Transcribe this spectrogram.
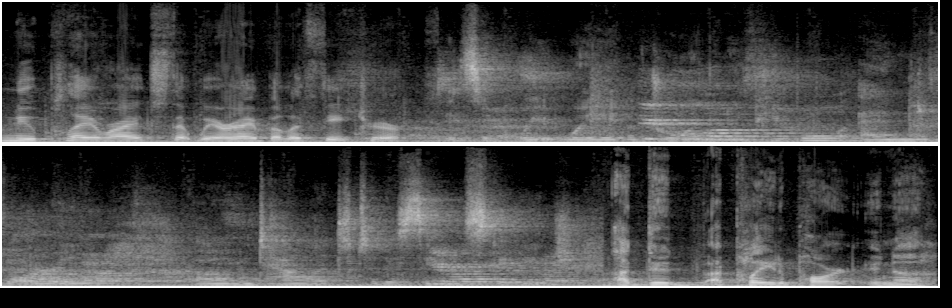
new playwrights that we're able to feature. It's a great way of drawing new people and veteran um, talent to the same stage. I did. I played a part in a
